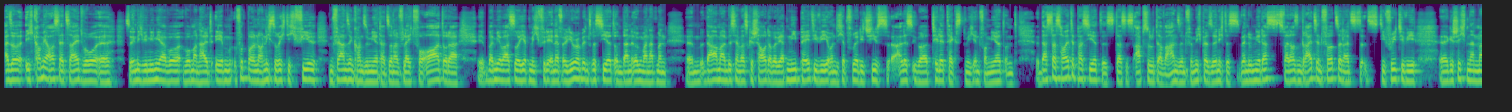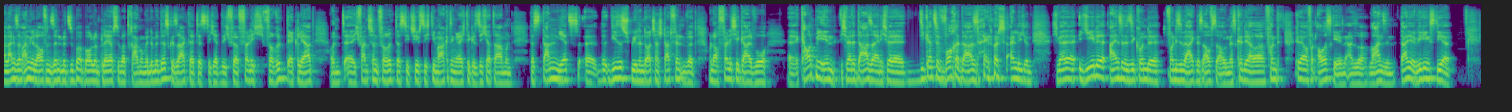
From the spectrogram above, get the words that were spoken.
Also ich komme ja aus der Zeit, wo äh, so ähnlich wie Ninja, wo, wo man halt eben Football noch nicht so richtig viel im Fernsehen konsumiert hat, sondern vielleicht vor Ort oder äh, bei mir war es so, ich habe mich für die NFL Europe interessiert und dann irgendwann hat man ähm, da mal ein bisschen was geschaut, aber wir hatten nie Pay-TV und ich habe früher die Chiefs alles über Teletext mich informiert und dass das heute passiert ist, das ist absoluter Wahnsinn für mich persönlich, dass wenn du mir das 2013, 14 als, als die Free-TV-Geschichten äh, dann mal langsam langsam angelaufen sind mit Super Bowl und Playoffs-Übertragung. Wenn du mir das gesagt hättest, ich hätte dich für völlig verrückt erklärt. Und äh, ich fand schon verrückt, dass die Chiefs sich die Marketingrechte gesichert haben und dass dann jetzt äh, dieses Spiel in Deutschland stattfinden wird und auch völlig egal wo. Äh, count me in. Ich werde da sein. Ich werde die ganze Woche da sein wahrscheinlich und ich werde jede einzelne Sekunde von diesem Ereignis aufsaugen. Das könnt ihr aber von könnt ihr auch von ausgehen. Also Wahnsinn. Daniel, wie ging's dir?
